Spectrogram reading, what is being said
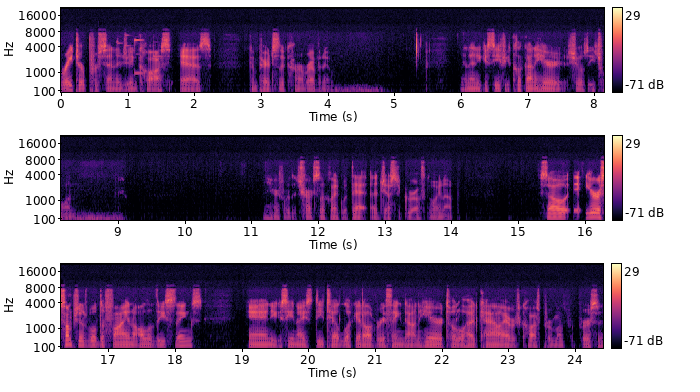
greater percentage in cost as compared to the current revenue. And then you can see if you click on it here, it shows each one. here's what the charts look like with that adjusted growth going up. So eh, your assumptions will define all of these things. And you can see a nice detailed look at everything down here. Total headcount average cost per month per person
